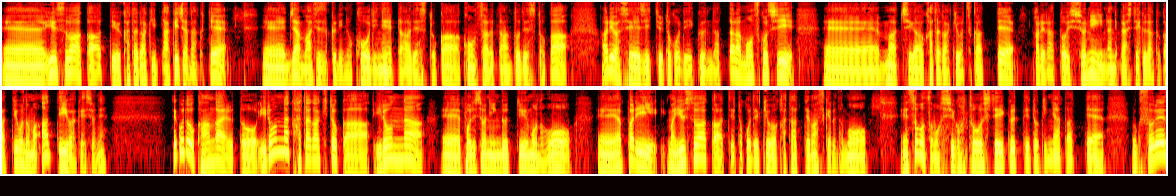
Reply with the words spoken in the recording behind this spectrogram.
えー、ユースワーカーっていう肩書きだけじゃなくて、えー、じゃあ街づくりのコーディネーターですとか、コンサルタントですとか、あるいは政治っていうところで行くんだったら、もう少し、えー、まあ、違う肩書きを使って、彼らと一緒に何かしていくだとかっていうものもあっていいわけですよね。ってことを考えると、いろんな肩書きとか、いろんな、えー、ポジショニングっていうものを、えー、やっぱり、まあ、ユースワーカーっていうところで今日は語ってますけれども、えー、そもそも仕事をしていくっていう時にあたって、僕それ、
